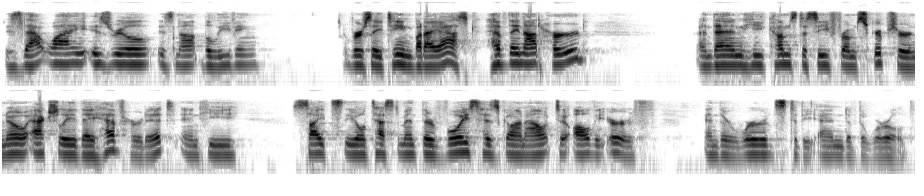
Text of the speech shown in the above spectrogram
Is that why Israel is not believing? Verse 18, But I ask, Have they not heard? And then he comes to see from Scripture, no, actually, they have heard it. And he cites the Old Testament their voice has gone out to all the earth, and their words to the end of the world.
